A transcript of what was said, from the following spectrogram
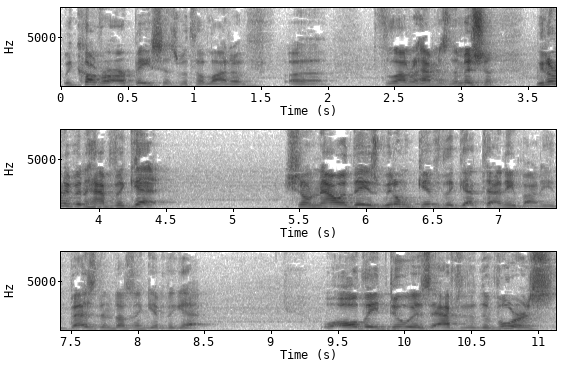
we cover our bases with a lot of. Uh, a lot of what happens in the Mishnah. We don't even have the get. You know, nowadays we don't give the get to anybody. Besdin doesn't give the get. Well, all they do is after the divorce,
